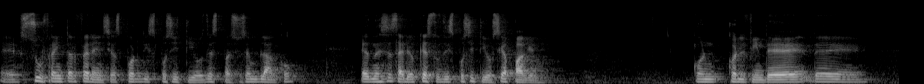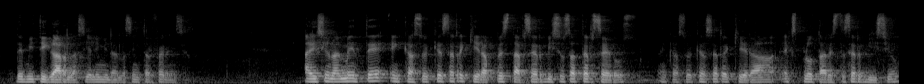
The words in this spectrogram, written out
eh, sufra interferencias por dispositivos de espacios en blanco, es necesario que estos dispositivos se apaguen con, el fin de, mitigarlas y eliminar las interferencias. Adicionalmente, en caso de que se requiera prestar servicios a terceros, en caso de que se requiera explotar este servicio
